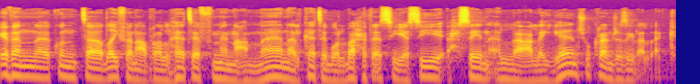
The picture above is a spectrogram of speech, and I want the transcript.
إذا كنت ضيفا عبر الهاتف من عمان الكاتب والباحث السياسي حسين العليان شكرا جزيلا لك.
